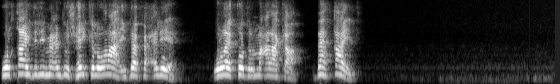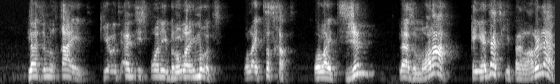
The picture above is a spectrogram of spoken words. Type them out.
والقائد اللي ما عندوش هيكل وراه يدافع عليه. والله يقود المعركة. باه قائد. لازم القائد كي يعود indisponible ولا يموت. ولا يتسخط. ولا يتسجن. لازم وراه. قيادات كي la relève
